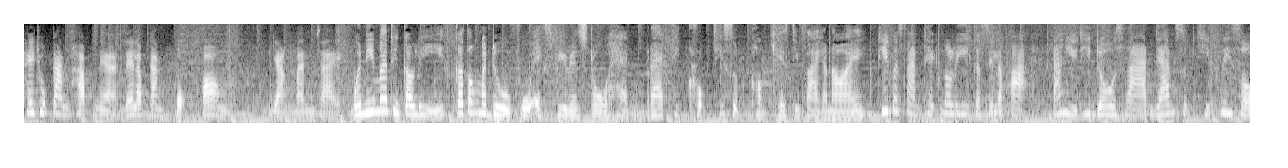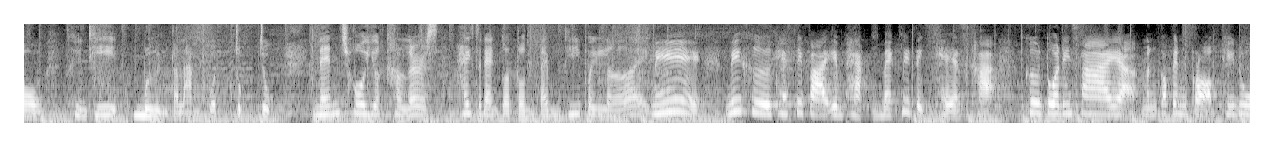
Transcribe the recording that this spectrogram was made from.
ให้ทุกการพับเนี่ยได้รับการปกป้อง อย่างมั่นใจ วันนี้มาถึงเกาหลีก็ต้องมาดู Full Experience Store แห่งแรกที่ครบที่สุดของ Castify กันหน่อย ที่ประสานเทคโนโลยีกับศิลปะ ตั้งอยู่ที่โดซานย่านสุดฮิตในโซลพื้นที่หมื่นตารางฟุตจุกๆ เน้นโชว์ your colors ให้แสดงตัวตนเต็มที่ไปเลย นี่ นี่คือ Castify Impact Magnetic Case ค่ะ คือตัวดีไซน์อะมันก็เป็นกรอบที่ดู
